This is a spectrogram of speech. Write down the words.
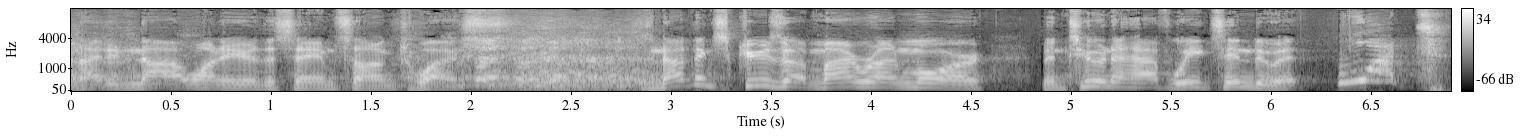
And I do not want to hear the same song twice. Nothing screws up my run more than two and a half weeks into it. What?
